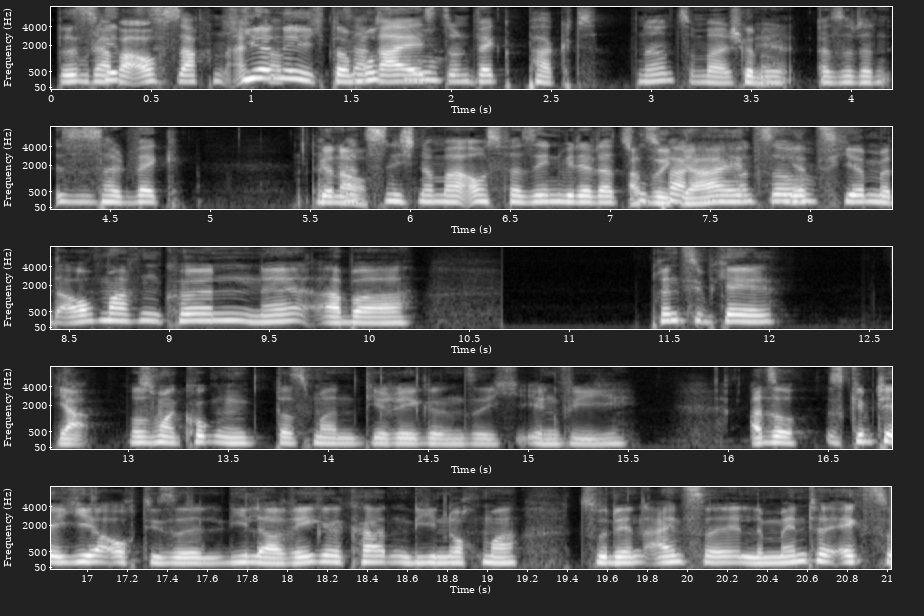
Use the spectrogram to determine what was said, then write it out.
Das Oder ist aber auch Sachen hier einfach nicht, da zerreißt und wegpackt, ne? Zum Beispiel. Genau. Also dann ist es halt weg. Dann Genau. kannst du nicht nochmal aus Versehen wieder dazu also packen ja, und hättest so. jetzt hiermit auch machen können, ne? Aber prinzipiell, ja, muss man gucken, dass man die Regeln sich irgendwie also es gibt ja hier auch diese lila Regelkarten, die nochmal zu den einzelnen Elemente ex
